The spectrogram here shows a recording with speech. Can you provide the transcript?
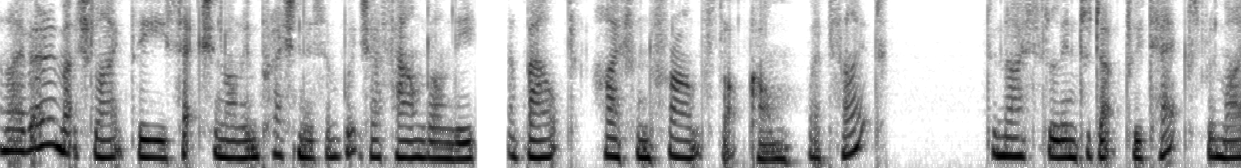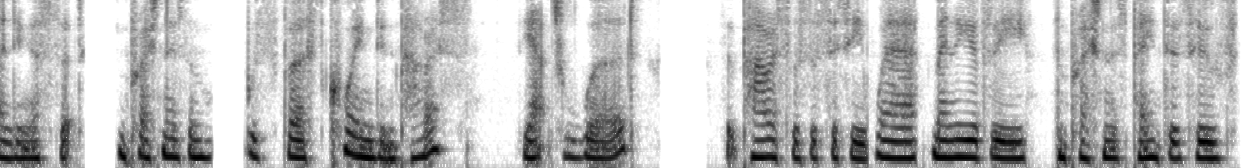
And I very much liked the section on Impressionism, which I found on the about-france.com website. The nice little introductory text reminding us that Impressionism was first coined in Paris, the actual word, that Paris was the city where many of the Impressionist painters who've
